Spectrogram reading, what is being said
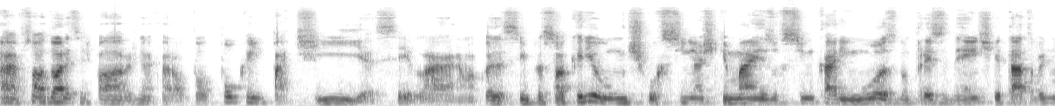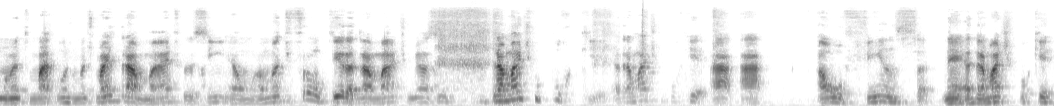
a pessoa adora essas palavras, né, Carol? Pouca empatia, sei lá, uma coisa assim. O pessoal queria um discursinho, acho que mais ursinho carinhoso do presidente, que está talvez no momento mais, um momentos mais dramáticos, assim. É é um momento de fronteira, dramático mesmo, assim. Dramático por quê? É dramático porque a, a a ofensa, né? É dramático porque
